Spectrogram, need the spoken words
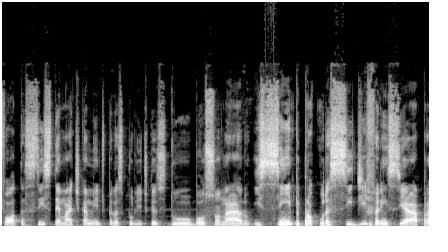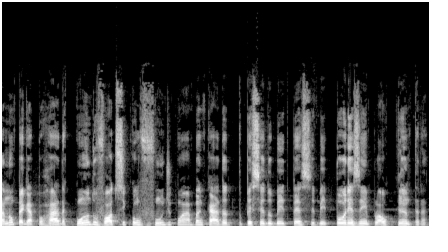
vota sistematicamente pelas políticas do Bolsonaro e sempre procura se diferenciar para não pegar porrada quando o voto se confunde com a bancada do PCdoB e do PSB. Por exemplo, Alcântara.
